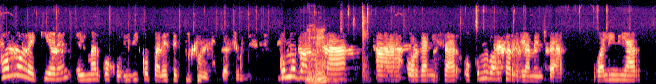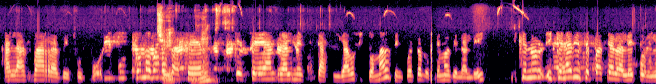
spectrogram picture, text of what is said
¿cómo requieren el marco jurídico para este tipo de situaciones? ¿Cómo vamos a, a organizar o cómo vamos a reglamentar o alinear a las barras de fútbol. ¿Cómo vamos a hacer que sean realmente castigados y tomados en cuenta los temas de la ley y que no y que nadie se pase a la ley por el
